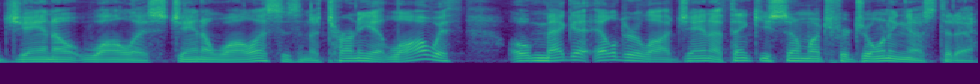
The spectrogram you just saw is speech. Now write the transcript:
Jana Wallace. Jana Wallace is an attorney at law with Omega Elder Law. Jana, thank you so much for joining us today.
